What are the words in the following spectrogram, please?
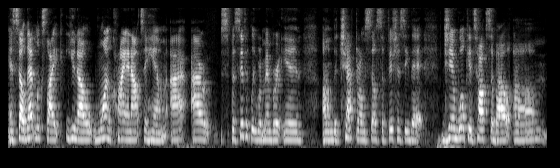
And so that looks like you know one crying out to him. I i specifically remember in um the chapter on self-sufficiency that jen wilkin talks about um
